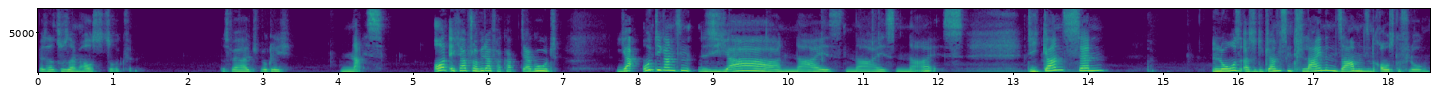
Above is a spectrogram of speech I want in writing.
besser zu seinem Haus zurückfinden. Das wäre halt wirklich nice. Und ich habe schon wieder verkackt. Ja, gut. Ja, und die ganzen. Ja, nice, nice, nice. Die ganzen los, also die ganzen kleinen Samen sind rausgeflogen.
